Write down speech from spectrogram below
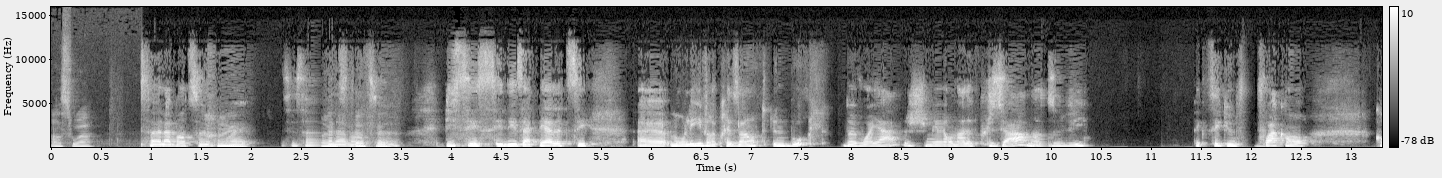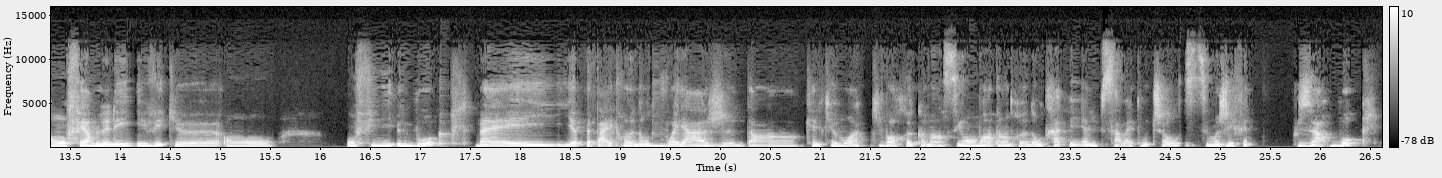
en soi. C'est ça l'aventure, oui. C'est ça l'aventure. Puis c'est des appels, tu sais. Euh, mon livre représente une boucle d'un voyage, mais on en a plusieurs dans une vie. Fait que tu sais qu'une fois qu'on ferme le livre et qu'on on finit une boucle, ben il y a peut-être un autre voyage dans quelques mois qui va recommencer. On va entendre un autre appel, puis ça va être autre chose. moi, j'ai fait plusieurs boucles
